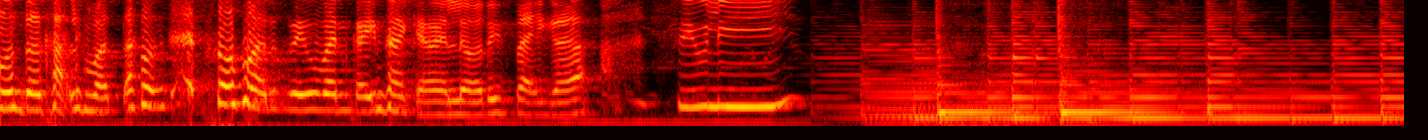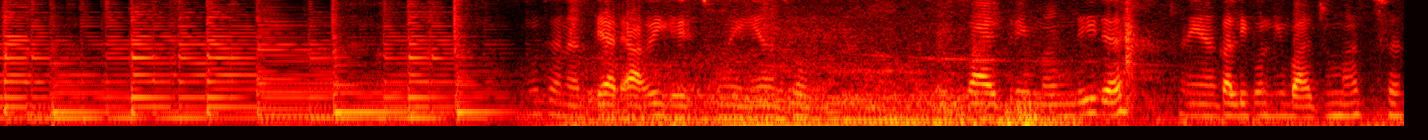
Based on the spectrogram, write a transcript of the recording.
હું તો ખાલી બતાવું અમારે શિવબેન કઈ ના કહેવાય. લોરી સાઈ ગયા. શિવલી. હું છે ને અત્યારે આવી ગઈ છું અહીંયા જો ગાયત્રી મંદિર અહીંયા કલિકોની બાજુમાં જ છે.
